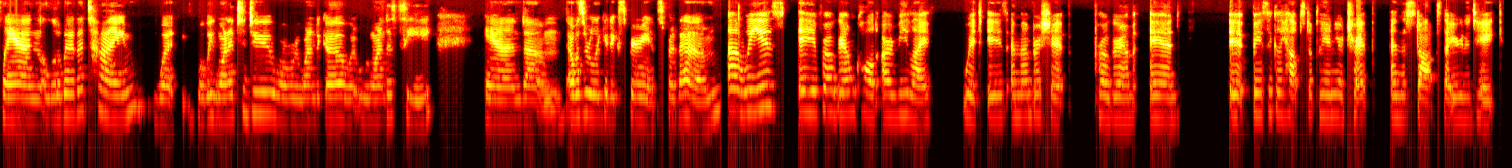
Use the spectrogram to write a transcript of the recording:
plan a little bit at a time what what we wanted to do, where we wanted to go, what we wanted to see. And um, that was a really good experience for them. Uh, we used a program called RV Life, which is a membership program, and it basically helps to plan your trip and the stops that you're going to take.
